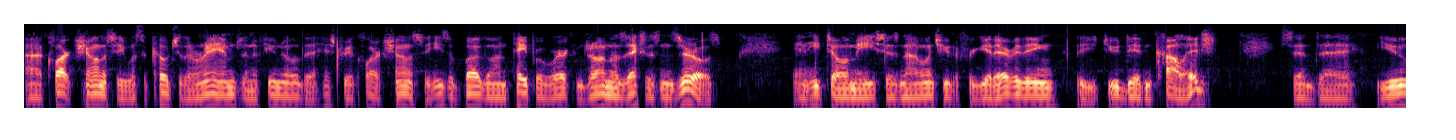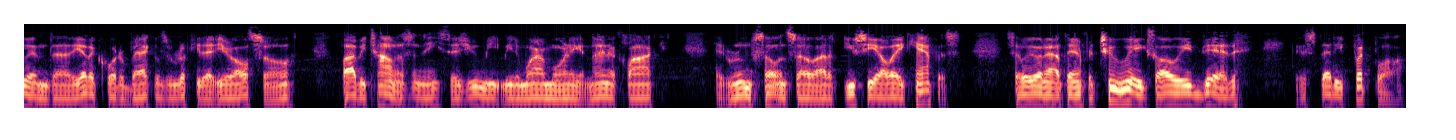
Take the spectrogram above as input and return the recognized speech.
uh, Clark Shaughnessy was the coach of the Rams, and if you know the history of Clark Shaughnessy, he's a bug on paperwork and drawing those X's and zeros. And he told me, he says, now I want you to forget everything that you did in college said uh, you and uh, the other quarterback who was a rookie that year also, Bobby Thomas, and he says you meet me tomorrow morning at nine o'clock at room so and so out at UCLA campus. So we went out there and for two weeks all we did is study football.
